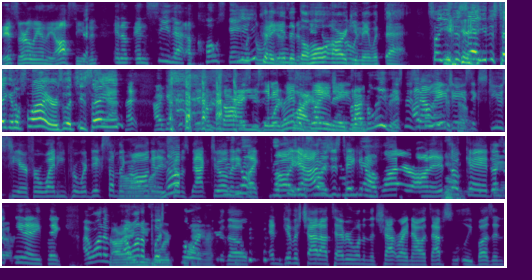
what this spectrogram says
this early in the offseason and, and see that a close game You, with you could have ended the whole divisional argument with that. So you just said you just taking a flyer is what you Yeah, saying? that- I guess I'm sorry I This used is the word flyer, plane, AJ. but I believe it. This is I now believe it, AJ's excuse here for when he predicts something Oh wrong and it No, comes back to him and he's not. like, "Oh it's yeah, I was just taking now. a flyer on it. It's okay. It doesn't Yeah. mean anything." I want to I I want to push forward flyer. here though and give a shout out to everyone in the chat right now. It's absolutely buzzing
